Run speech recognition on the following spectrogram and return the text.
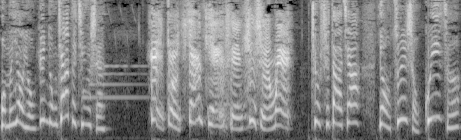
我们要有运动家的精神，运动家精神是什么？就是大家要遵守规则。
